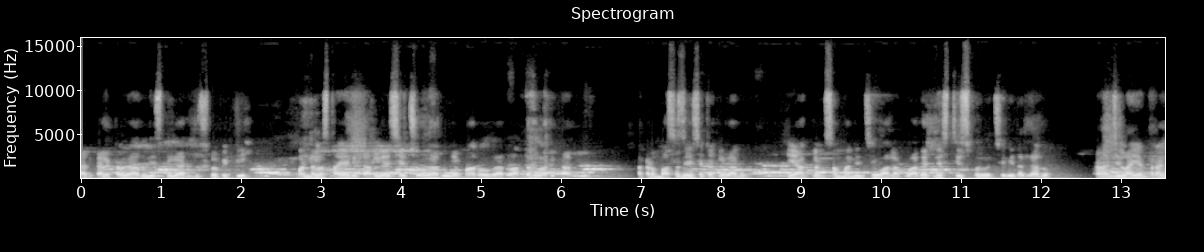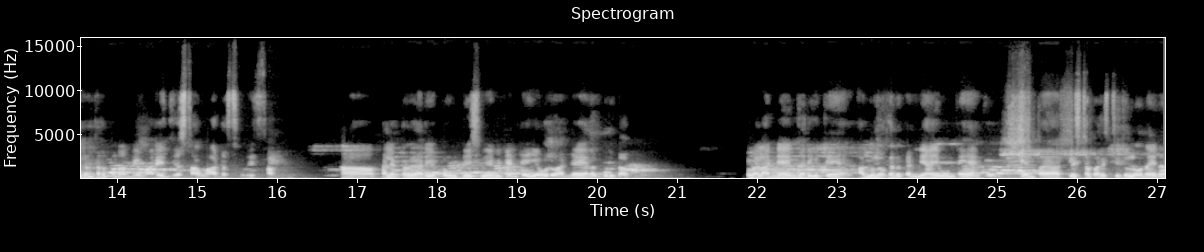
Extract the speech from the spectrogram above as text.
అది కలెక్టర్ గారు ఎస్పీ గారి దృష్టిలో పెట్టి మండల స్థాయి అధికారులు ఎస్హెచ్ఓ గారు ఎంఆర్ఓ గారు అందరూ అధికారులు అక్కడ బస చేసేటట్లుగాను ఈ యాక్ట్లకు సంబంధించి వాళ్ళకు అవేర్నెస్ తీసుకొని వచ్చే విధంగాను జిల్లా యంత్రాంగం తరఫున మేము అరేంజ్ చేస్తాం ఆర్డర్స్ కూడా ఇస్తాం. కలెక్టర్ గారి యొక్క ఉద్దేశం ఏమిటంటే ఎవరు అన్యాయాలకు గురి ఒకవేళ అన్యాయం జరిగితే అందులో కనుక న్యాయం ఉంటే ఎంత క్లిష్ట పరిస్థితుల్లోనైనా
